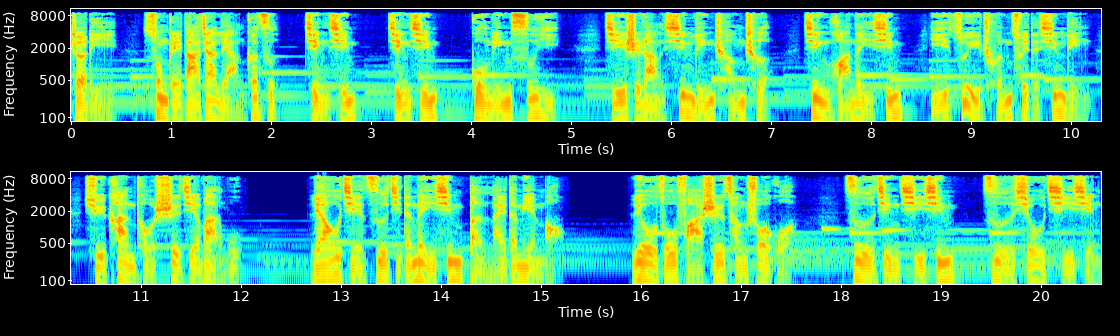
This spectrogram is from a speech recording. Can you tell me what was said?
这里送给大家两个字：静心。静心，顾名思义，即是让心灵澄澈，净化内心，以最纯粹的心灵去看透世界万物，了解自己的内心本来的面貌。六祖法师曾说过。自净其心，自修其行。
